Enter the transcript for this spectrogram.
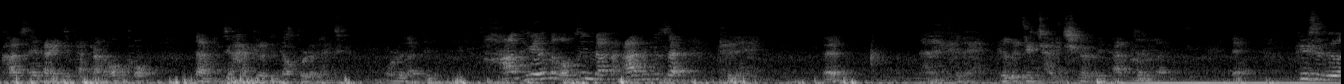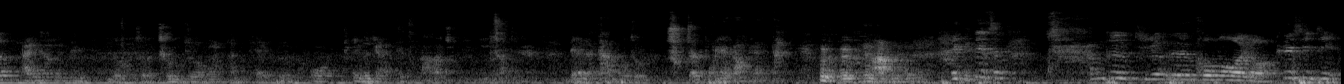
가사에다 이제 갖다 놓고 난 이제 학교를 그냥 올라갔지. 올라갔더니 아 그래 너 없으니 나는 아는 교사 그래. 에? 아, 그래. 그 어제 잘 치료를 다 그런 말이지. 예. 그래서 그 아이들한테 너저 정주홍한테 그 고 태극이한테 나가지고 이사들을 내가 다 모두 축전 보내라 그랬다. 아, 그래서 참그 기억 고마워요. 그래서 이제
